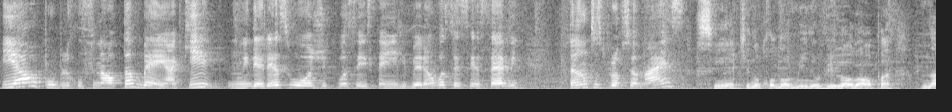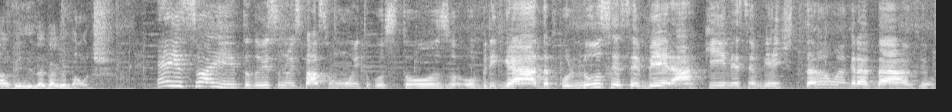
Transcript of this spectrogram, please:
e ao público final também. Aqui, no endereço hoje que vocês têm em Ribeirão, vocês recebem tantos profissionais? Sim, aqui no condomínio Vila Europa, na Avenida Garibaldi. É isso aí, tudo isso num espaço muito gostoso. Obrigada por nos receber aqui nesse ambiente tão agradável.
